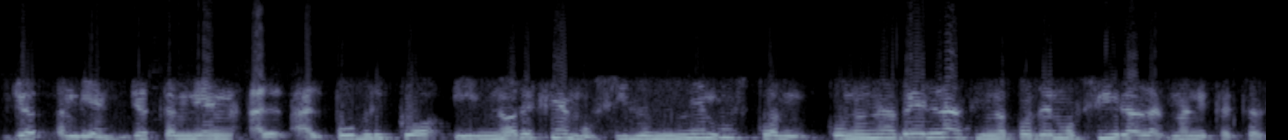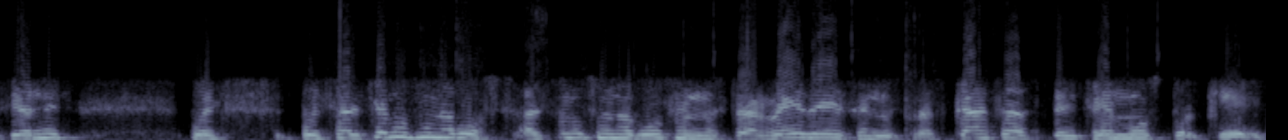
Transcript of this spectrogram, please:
Yo también, yo también al, al público y no dejemos, iluminemos con, con una vela, si no podemos ir a las manifestaciones, pues pues alcemos una voz, alcemos una voz en nuestras redes, en nuestras casas, pensemos porque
